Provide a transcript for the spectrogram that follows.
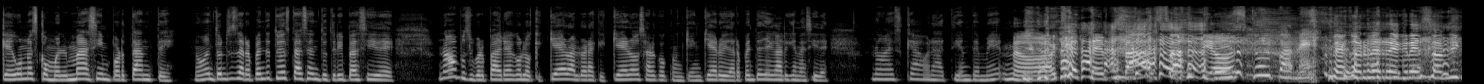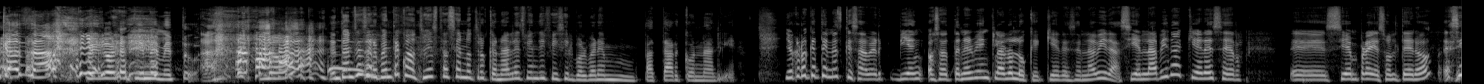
que uno es como el más importante, ¿no? Entonces de repente tú estás en tu trip así de, no, pues súper padre, hago lo que quiero, a la hora que quiero, salgo con quien quiero, y de repente llega alguien así de, no, es que ahora atiéndeme. No, ¿qué te pasa, Dios? Discúlpame. Mejor me regreso a mi casa. Mejor atiéndeme tú. ¿No? Entonces de repente cuando tú estás en otro canal es bien difícil volver a empatar con alguien. Yo creo que tienes que saber bien, o sea, tener bien claro lo que quieres en la vida. Si en la vida quieres ser eh, siempre soltero, así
